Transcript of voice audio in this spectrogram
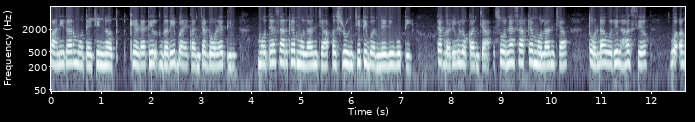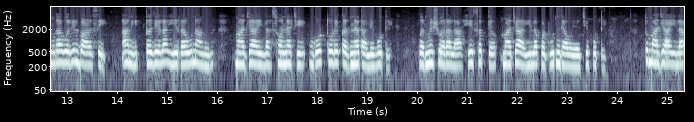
पाणीदार मोत्याची नथ खेड्यातील गरीब बायकांच्या डोळ्यातील मोत्यासारख्या मुलांच्या अश्रूंची ती बनलेली होती. त्या गरीब लोकांच्या सोन्यासारख्या मुलांच्या तोंडावरील हास्य व अंगावरील बाळसे आणि तजेला हिरावून आणून माझ्या आईला सोन्याचे गोडतोडे करण्यात आले होते. परमेश्वराला हे सत्य माझ्या आईला पटवून द्यावयाचे होते. तो माझ्या आईला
